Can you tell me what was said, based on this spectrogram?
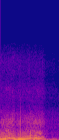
Mm-hmm.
